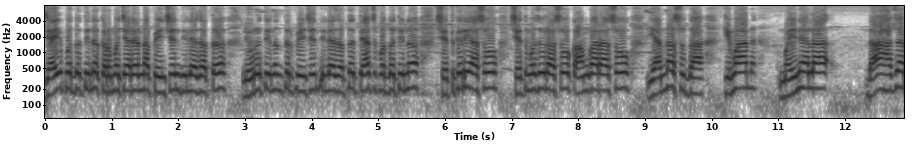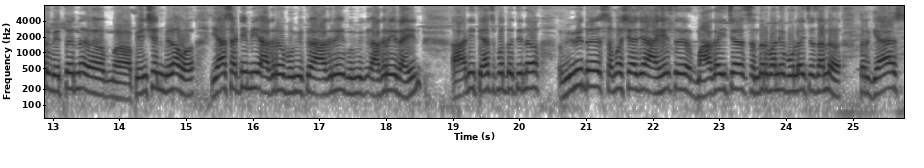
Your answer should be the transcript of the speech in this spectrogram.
ज्याही पद्धतीनं कर्मचाऱ्यांना पेन्शन दिल्या जातं निवृत्तीनंतर पेन्शन दिल्या जातं त्याच पद्धतीनं शेतकरी असो शेतमजूर असो कामगार असो यांनासुद्धा किमान महिन्याला दहा हजार वेतन पेन्शन मिळावं यासाठी मी आग्रह भूमिका आग्रही भूमिका आग्रही राहीन. आणि त्याच पद्धतीनं विविध समस्या ज्या आहेत महागाईच्या संदर्भाने बोलायचं झालं तर गॅस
